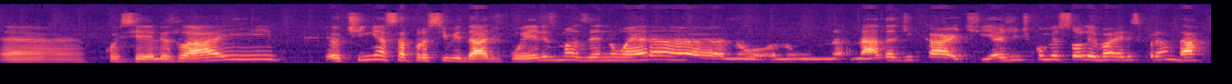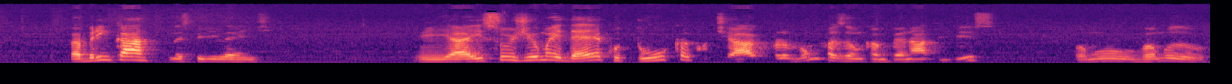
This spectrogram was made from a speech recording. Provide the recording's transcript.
É, conheci eles lá e eu tinha essa proximidade com eles, mas não era no, no, nada de kart. E a gente começou a levar eles para andar, para brincar na Speedland. E aí surgiu uma ideia com o Tuca, com o Thiago, falou, vamos fazer um campeonato disso? Vamos, vamos,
